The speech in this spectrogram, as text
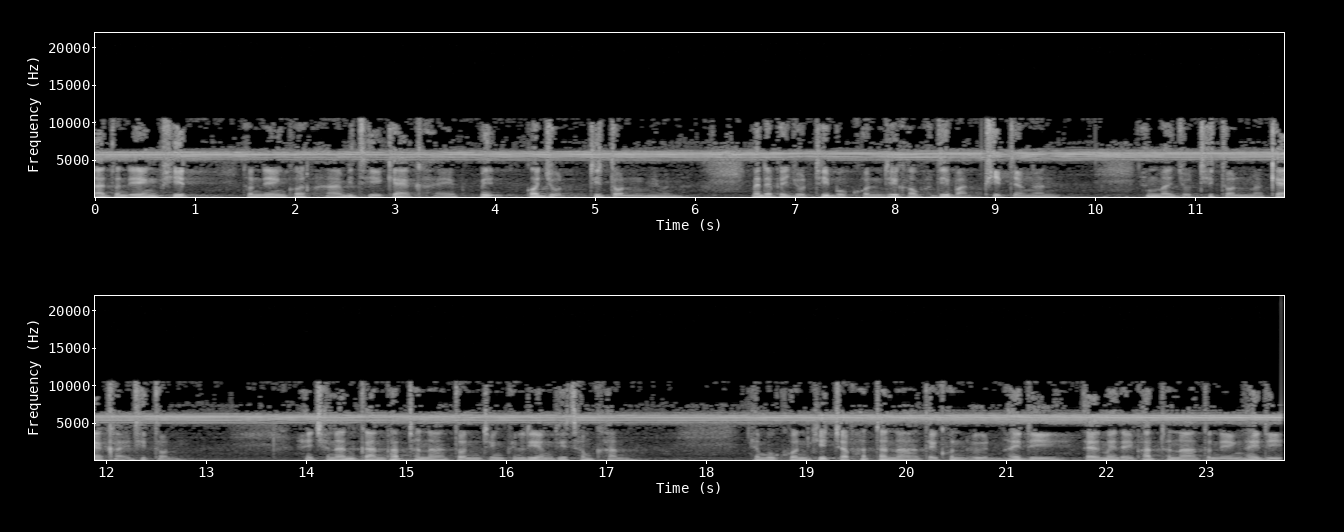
ถ้าตนเองผิด ตนเองก็หาวิธีแก้ไขก็หยุดที่ตนมันไม่ได้ไปหยุดที่บุคคลที่เขาปฏิบัติผิดอย่างนั้นมันมาหยุดที่ตนมาแก้ไขที่ตนเหตุฉะนั้นการพัฒนาตนจึงเป็นเรื่องที่สำคัญ ให้บุคคลคิดจะพัฒนาแต่คนอื่นให้ดี แต่ไม่ได้พัฒนาตนเองให้ดี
